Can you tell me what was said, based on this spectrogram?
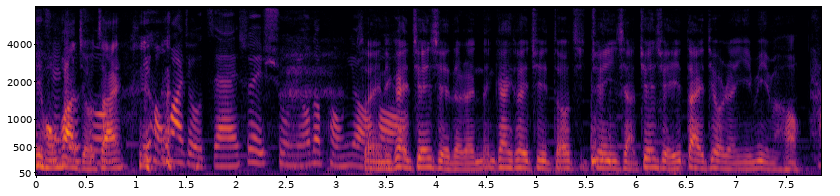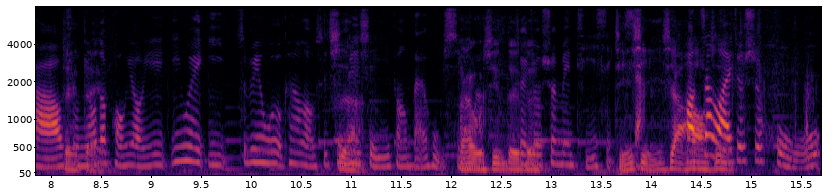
一红化九灾，一红化九灾，所以属牛的朋友，所以你可以捐血的人应该可以去都去捐一下，捐血一袋救人一命嘛哈。好，属牛的朋友因因为以这边我有看到老师前面写以防白虎星，白虎星对，所以就顺便提醒提醒一下。好，再来就是虎。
